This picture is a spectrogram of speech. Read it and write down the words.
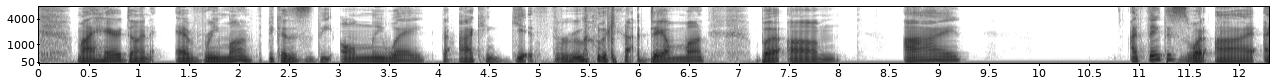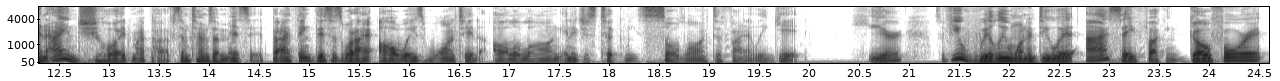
my hair done every month because this is the only way that I can get through the goddamn month. But um, I I think this is what I and I enjoyed my puff. Sometimes I miss it, but I think this is what I always wanted all along, and it just took me so long to finally get here. So if you really want to do it, I say fucking go for it.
